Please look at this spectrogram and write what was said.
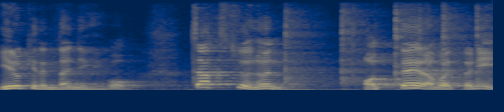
이렇게 된다는 얘기고 짝수는 어때? 라고 했더니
